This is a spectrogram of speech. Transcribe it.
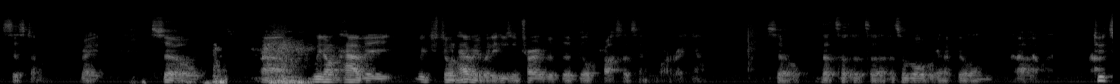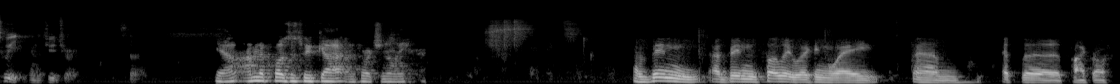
system, right? So um, we don't have a we just don't have anybody who's in charge of the build process anymore right now. So that's a that's a that's a role we're going to fill in uh, toot sweet in the future. So Yeah, I'm the closest we've got, unfortunately. I've been I've been slowly working away um, at the Pycroft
